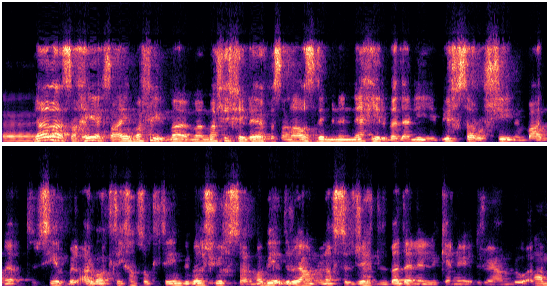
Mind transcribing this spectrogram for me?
لا لا صحيح صحيح. ما في ما, ما في خلاف. بس أنا قصدي من الناحية البدنية بيخسروا شيء من بعد ما بصير بال 34 35 ببلشوا يخسر. ما بيقدروا يعملوا نفس الجهد البدني اللي كانوا يقدروا يعملوه آه 100%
